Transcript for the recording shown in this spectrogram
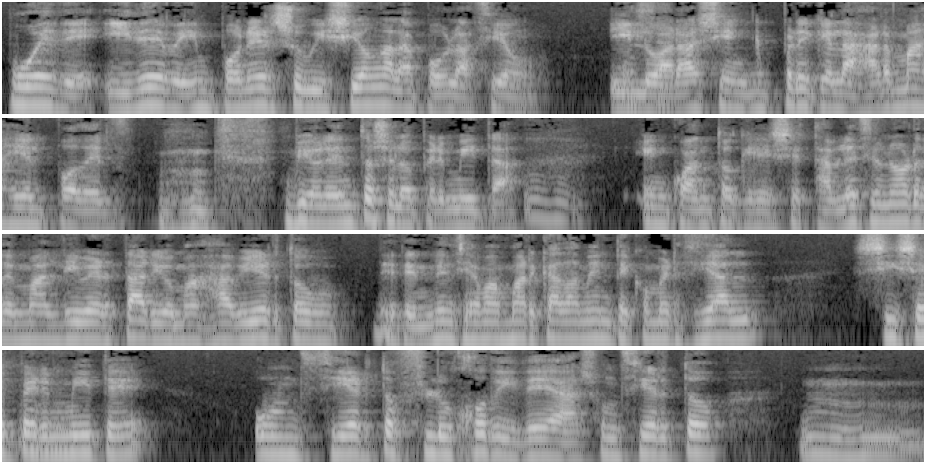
puede y debe imponer su visión a la población. Y lo hará siempre que las armas y el poder violento se lo permita. En cuanto que se establece un orden más libertario, más abierto, de tendencia más marcadamente comercial, si se permite un cierto flujo de ideas, un cierto, mm,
